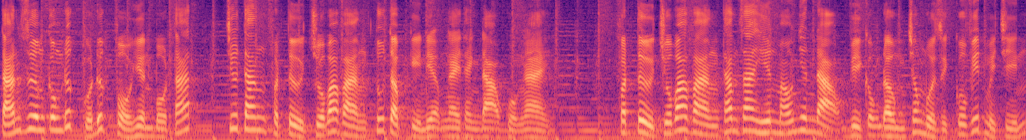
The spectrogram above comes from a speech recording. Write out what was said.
Tán dương công đức của Đức Phổ Hiền Bồ Tát, chư tăng Phật tử chùa Ba Vàng tu tập kỷ niệm ngày thành đạo của ngài. Phật tử chùa Ba Vàng tham gia hiến máu nhân đạo vì cộng đồng trong mùa dịch Covid-19.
